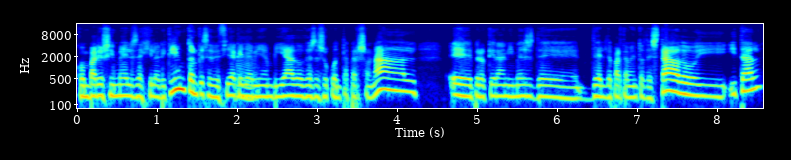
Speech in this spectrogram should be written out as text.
con varios emails de Hillary Clinton que se decía que ella había enviado desde su cuenta personal, eh, pero que eran emails del Departamento de Estado y, tal.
